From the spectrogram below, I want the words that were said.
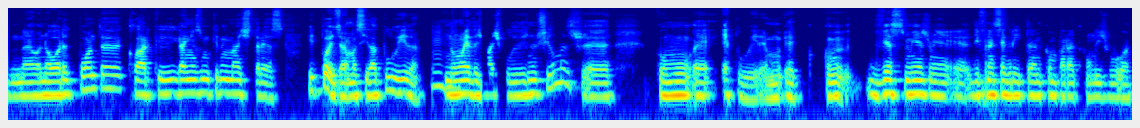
na, na hora de ponta, claro que ganhas um bocadinho mais de stress. E depois é uma cidade poluída. Uhum. Não é das mais poluídas no Chile, mas é, como é, é poluída. É, é, vê-se mesmo, é, a diferença é gritante comparado com Lisboa,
